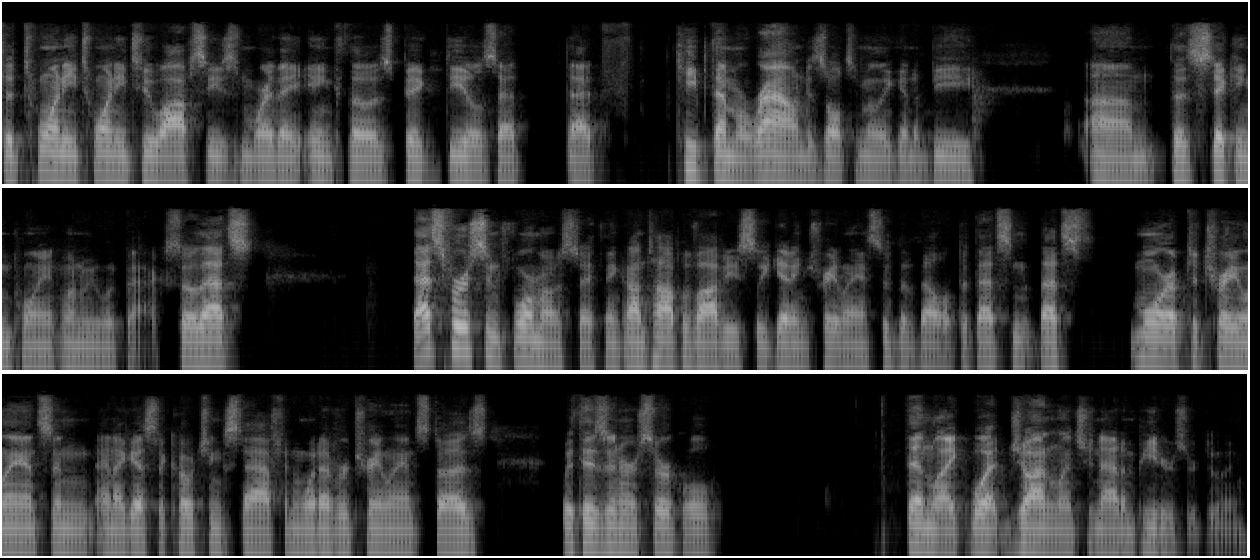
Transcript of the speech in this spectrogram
the 2022 offseason where they ink those big deals that that keep them around is ultimately going to be um, the sticking point when we look back. So that's that's first and foremost, I think, on top of obviously getting Trey Lance to develop, but that's that's more up to Trey Lance and and I guess the coaching staff and whatever Trey Lance does with his inner circle than like what John Lynch and Adam Peters are doing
